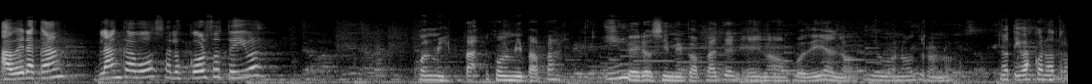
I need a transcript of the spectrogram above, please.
A ver acá, Blanca, vos a los cursos te ibas? Con, pa con mi papá. ¿Y? Pero si mi papá ten- eh, no podía, no, yo con otro no. ¿No te ibas con otro?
